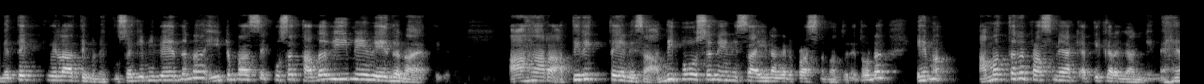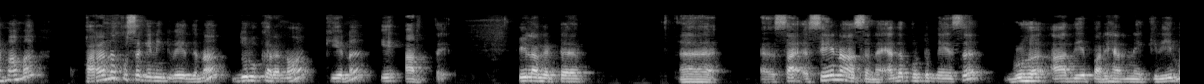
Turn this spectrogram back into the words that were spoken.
මෙතෙක් වෙලා තිබුණේ කුසගිනි වේදනා ඊට පස්සේ කුස තදවීමේ වේදනා ඇති ආහාර අතිරික්තය නිසා අධිපෝෂණය නිසා ඊළඟට ප්‍රශ්න මතුවෙනවා. එතකොට එහෙම අමතර ප්‍රශ්නයක් ඇති කරගන්නේ නැහැ මම පරණ කුසගිනි වේදනා දුරු කරනවා කියන ඒ අර්ථය. ඊළඟට සේනාසන ඇඳපුටු මේස ගෘහ ආදී පරිහරණය කිරීම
